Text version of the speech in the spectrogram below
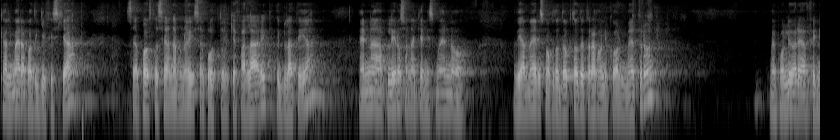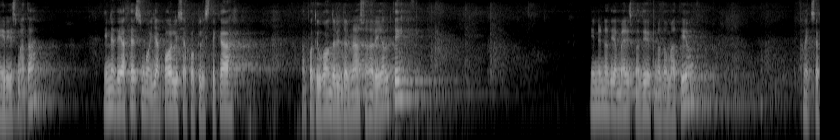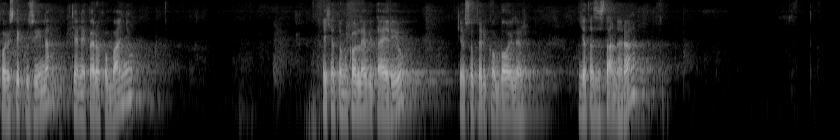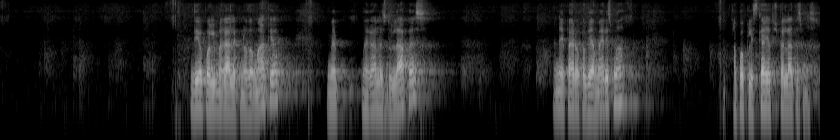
Καλημέρα από την Κηφισιά, σε απόσταση αναπνοής από το κεφαλάρι και την πλατεία. Ένα πλήρως ανακαινισμένο διαμέρισμα 88 τετραγωνικών μέτρων, με πολύ ωραία φινιρίσματα. Είναι διαθέσιμο για πώληση αποκλειστικά από τη Wonder International Realty Είναι ένα διαμέρισμα δύο υπνοδωματίων με ξεχωριστή κουζίνα και ένα υπέροχο μπάνιο. Έχει ατομικό λέβητα αερίου και εσωτερικό μπόιλερ για τα ζεστά νερά. Δύο πολύ μεγάλα υπνοδωμάτια με μεγάλες ντουλάπες ένα υπέροχο διαμέρισμα αποκλειστικά για τους πελάτες μας.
